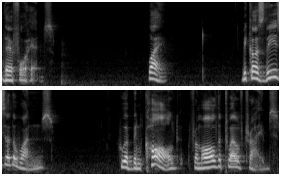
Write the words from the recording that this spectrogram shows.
their foreheads. Why? Because these are the ones who have been called from all the 12 tribes.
